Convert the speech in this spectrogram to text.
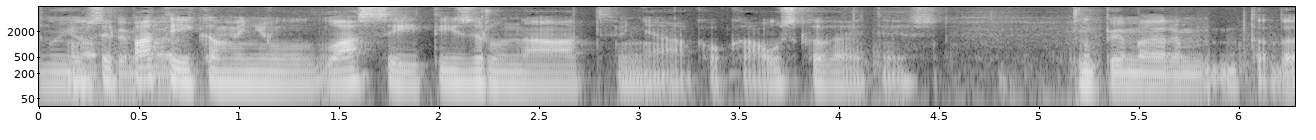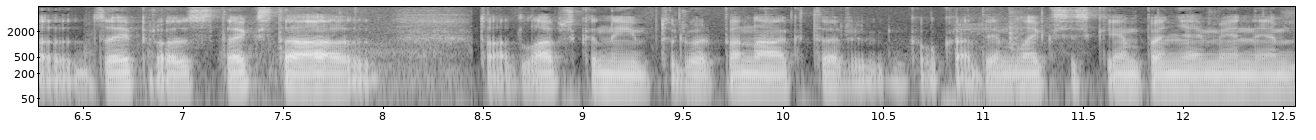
Nu, jā, Mums ir piemēram, patīkami viņu lasīt, izrunāt, viņā kaut kā uzkavēties. Nu, piemēram, tādā dzēprozes tekstā tādu labskanību tur var panākt ar kaut kādiem leksiskiem paņēmieniem,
